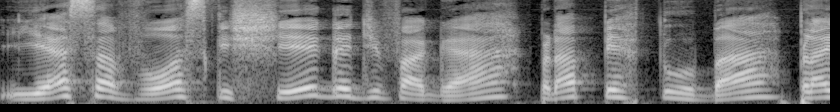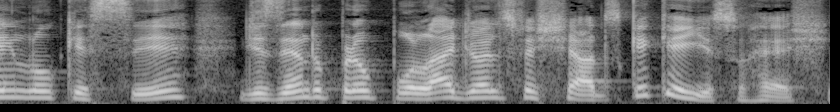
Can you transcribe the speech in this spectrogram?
e essa voz que chega devagar pra perturbar, pra enlouquecer, dizendo pra eu pular de olhos fechados. O que, que é isso, Hash?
